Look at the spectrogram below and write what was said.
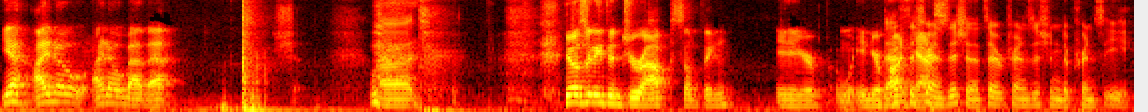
yeah i know i know about that Shit. Uh, You also need to drop something in your in your that's the transition. That's our transition to Prince E.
